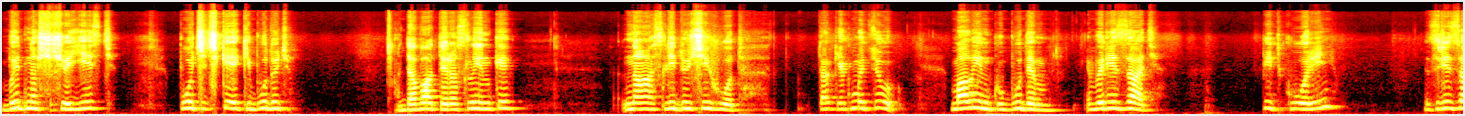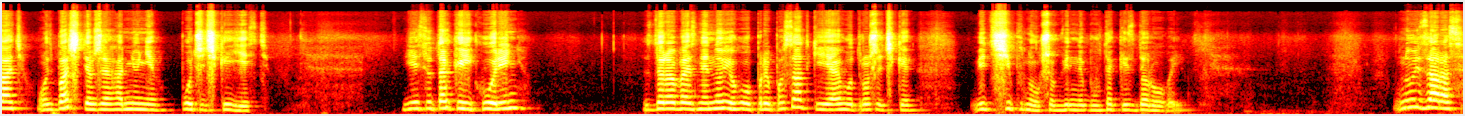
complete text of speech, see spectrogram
Видно, що є почечки, які будуть давати рослинки на слідуючий год. Так як ми цю малинку будемо вирізати під корінь, зрізати. Ось бачите, вже гарнюні почечки є. Є отакий корінь здоровезний, ну його при посадці я його трошечки відщипну, щоб він не був такий здоровий. Ну і зараз,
